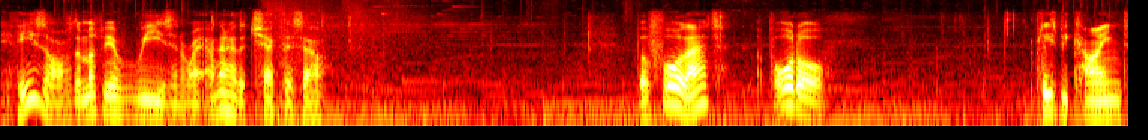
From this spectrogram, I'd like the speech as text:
If he's off, there must be a reason, right? I'm gonna have to check this out. Before that, a portal. Please be kind.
